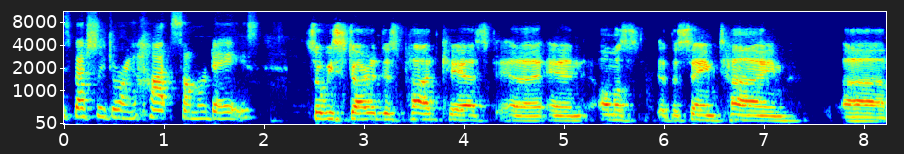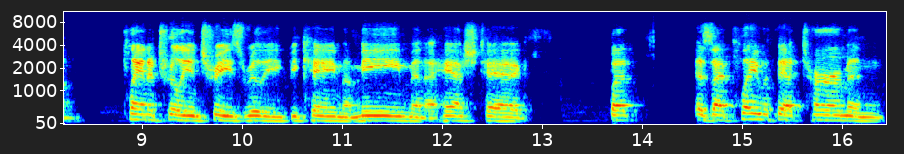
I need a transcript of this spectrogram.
especially during hot summer days so we started this podcast, uh, and almost at the same time, um, plant a trillion trees really became a meme and a hashtag. But as I play with that term and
